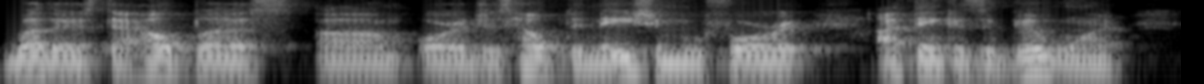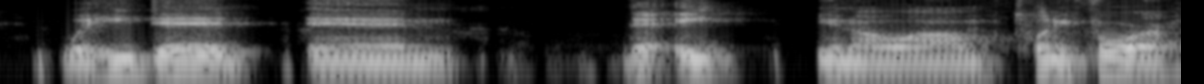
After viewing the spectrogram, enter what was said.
whether it's to help us um, or just help the nation move forward, I think is a good one. What he did in the eight, you know, um, 24,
